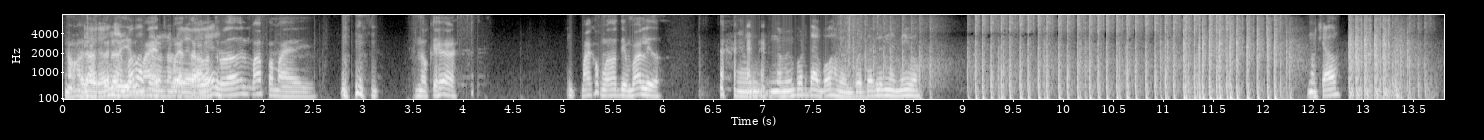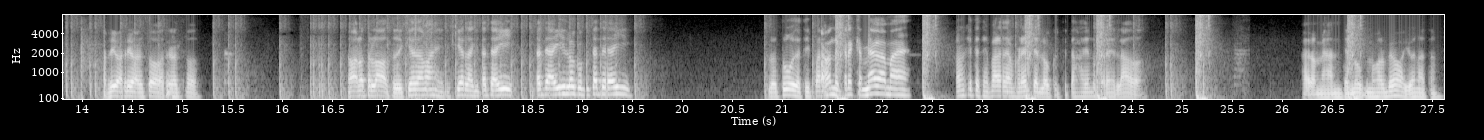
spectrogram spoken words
No, pero no, el mapa, mae pero puede estar al otro lado del mapa, mae. No queda. Más como dato inválido. No, no me importa vos, me importa el enemigo. ¿Noqueado? Arriba, arriba del todo, arriba del todo. No, al otro lado, tu izquierda más, izquierda, quítate ahí, quítate ahí, loco, quítate ahí. Lo tuvo, te ¿Para disparan. dónde crees que me haga, mae? No es que te disparas de enfrente, loco, te estás yendo para ese lado. Pero me ante mejor veo a Jonathan.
